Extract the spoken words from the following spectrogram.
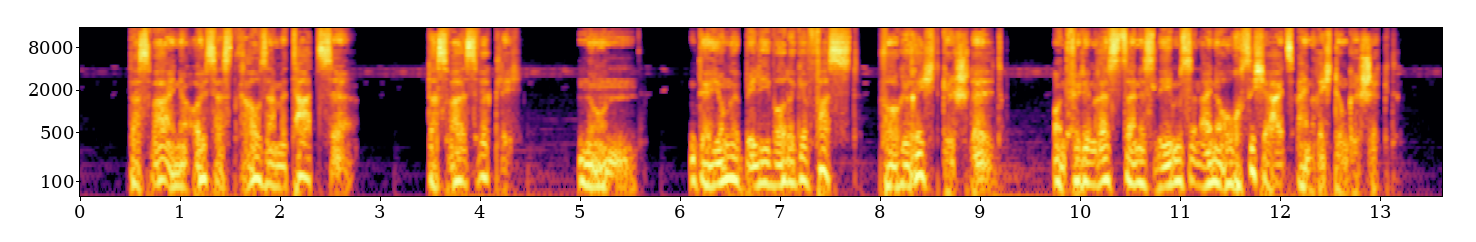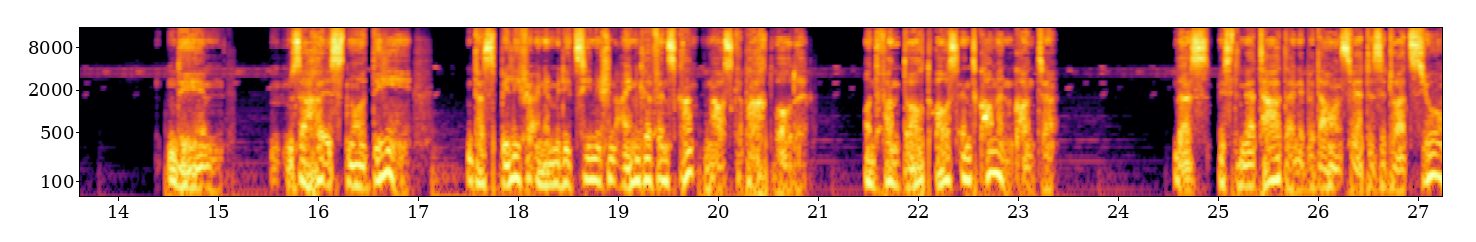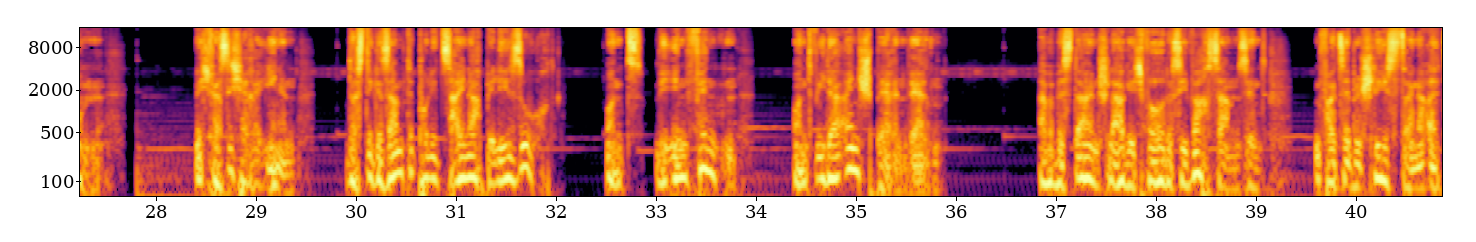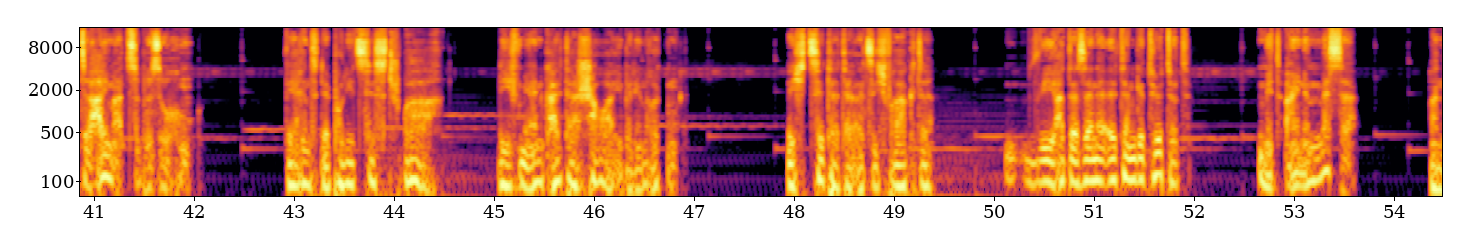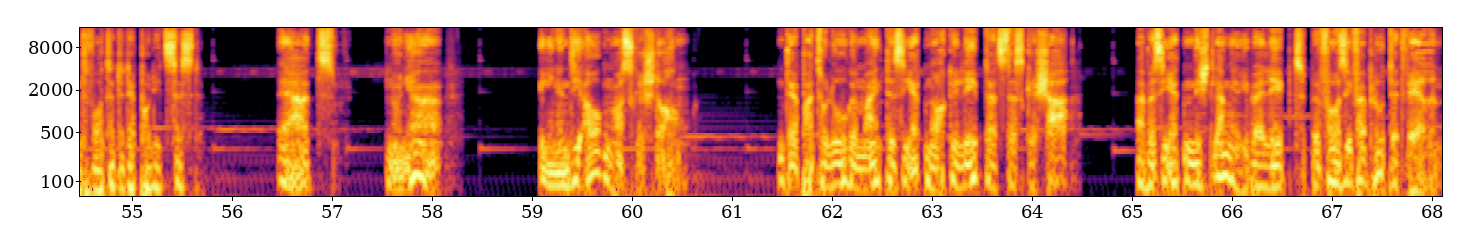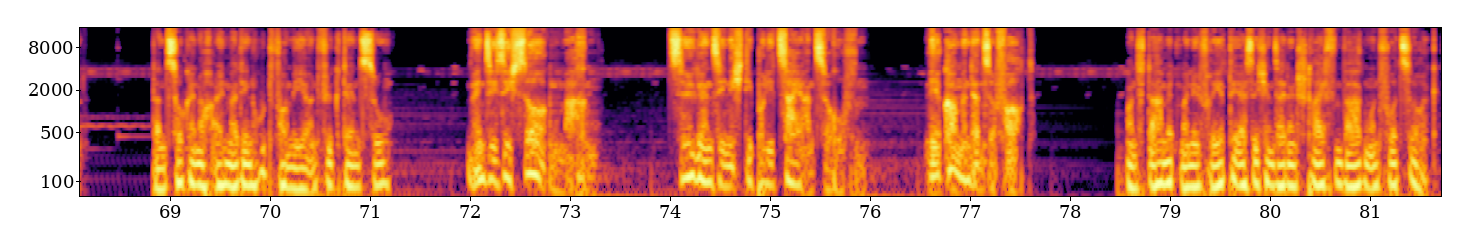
Das war eine äußerst grausame Tat, Sir. Das war es wirklich. Nun, der junge Billy wurde gefasst, vor Gericht gestellt und für den Rest seines Lebens in eine Hochsicherheitseinrichtung geschickt. Die Sache ist nur die, dass Billy für einen medizinischen Eingriff ins Krankenhaus gebracht wurde und von dort aus entkommen konnte. Das ist in der Tat eine bedauernswerte Situation. Ich versichere Ihnen, dass die gesamte Polizei nach Billy sucht und wir ihn finden und wieder einsperren werden. Aber bis dahin schlage ich vor, dass Sie wachsam sind, falls er beschließt, seine alte Heimat zu besuchen. Während der Polizist sprach, lief mir ein kalter Schauer über den Rücken. Ich zitterte, als ich fragte, wie hat er seine Eltern getötet? Mit einem Messer, antwortete der Polizist. Er hat, nun ja, ihnen die Augen ausgestochen. Der Pathologe meinte, sie hätten noch gelebt, als das geschah, aber sie hätten nicht lange überlebt, bevor sie verblutet wären. Dann zog er noch einmal den Hut vor mir und fügte hinzu, wenn Sie sich Sorgen machen, zögern Sie nicht, die Polizei anzurufen. Wir kommen dann sofort. Und damit manövrierte er sich in seinen Streifenwagen und fuhr zurück.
